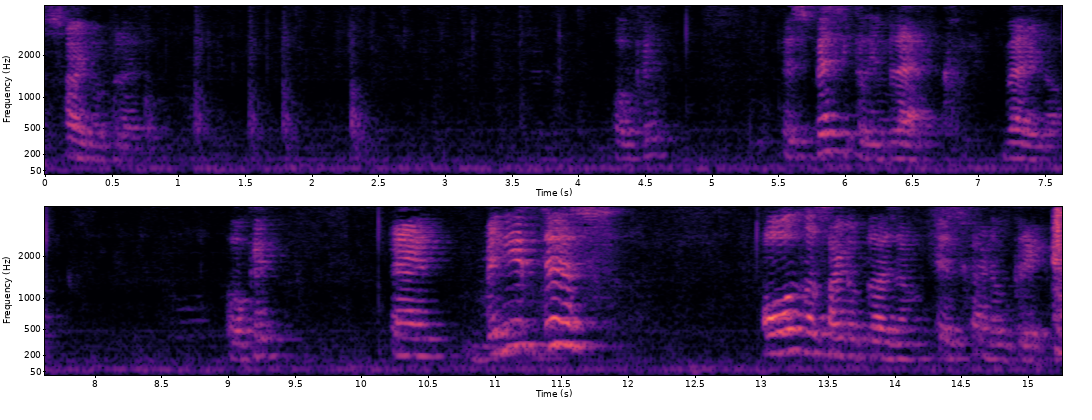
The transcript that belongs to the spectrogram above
cytoplasm. okay? It's basically black, very dark, okay? And beneath this, all the cytoplasm is kind of gray.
